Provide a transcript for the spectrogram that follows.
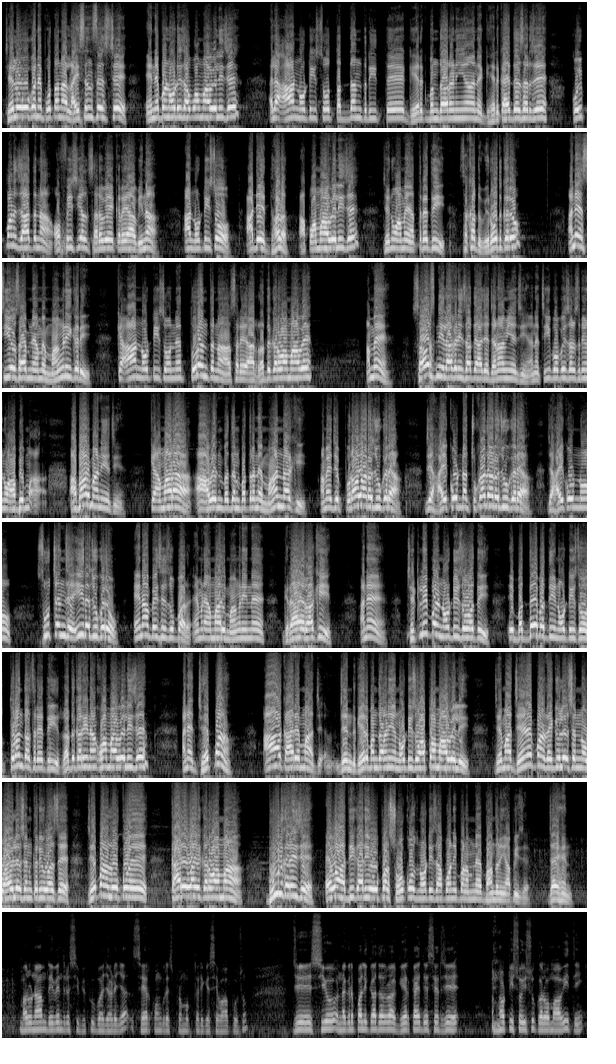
જે લોકોને પોતાના લાયસન્સીસ છે, એને પણ નોટિસ આપવામાં આવેલી છે. એટલે આ નોટિસો તદ્દન રીતે ગેરબંધારણીય અને ગેરકાયદેસર છે. કોઈ પણ જાતના ઓફિશિયલ સર્વે કર્યા વિના આ નોટિસો આડે ધડ આપવામાં આવેલી છે. જેનું અમે અત્રેથી સખત વિરોધ કર્યો અને સીઓ સાહેબને અમે માંગણી કરી કે આ નોટિસોને તુરંતના અસરે આ રદ કરવામાં આવે. અમે સહર્ષની લાગણી સાથે આજે જણાવીએ છીએ અને ચીફ ઓફિસરશ્રીનો આભાર માનીએ છીએ કે અમારા આ આવેદનપત્રને માન રાખી અમે જે પુરાવા રજૂ કર્યા, જે હાઈકોર્ટના ચુકાદા રજૂ કર્યા, જે હાઈકોર્ટનું સૂચન છે એ રજૂ કર્યો, એના બેસિસ ઉપર એમણે અમારી માંગણીને ગ્રાહ્ય રાખી અને જેટલી પણ નોટિસો હતી, એ બધે બધી નોટિસો તુરંત અસરેથી રદ કરી નાખવામાં આવેલી છે. અને જે પણ આ કાર્યમાં જે- ગેરબંધારણીય નોટિસો આપવામાં આવેલી, જેમાં જેણે પણ રેગ્યુલેશનનું વાયોલેશન કર્યું હશે, જે પણ લોકોએ કાર્યવાહી કરવામાં ભૂલ કરી છે, એવા અધિકારીઓ ઉપર સોકોઝ નોટિસ આપવાની પણ અમને બાંધણી આપી છે. જય હિન્દ. મારું નામ દેવેન્દ્રસિંહ ભીખુભા જાડેજા, શહેર કોંગ્રેસ પ્રમુખ તરીકે સેવા આપું છું. જે સીઓ નગરપાલિકા દ્વારા ગેરકાયદેસર જે નોટિસો ઇસ્યુ કરવામાં આવી હતી,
